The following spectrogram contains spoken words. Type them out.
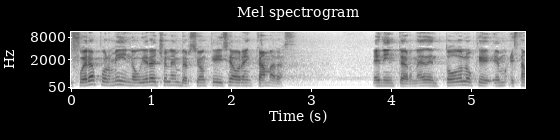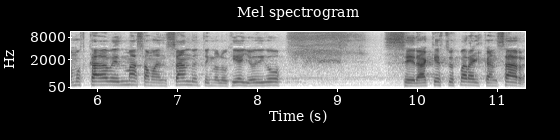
fuera por mí, no hubiera hecho la inversión que hice ahora en cámaras, en internet, en todo lo que estamos cada vez más avanzando en tecnología. Yo digo, ¿será que esto es para alcanzar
